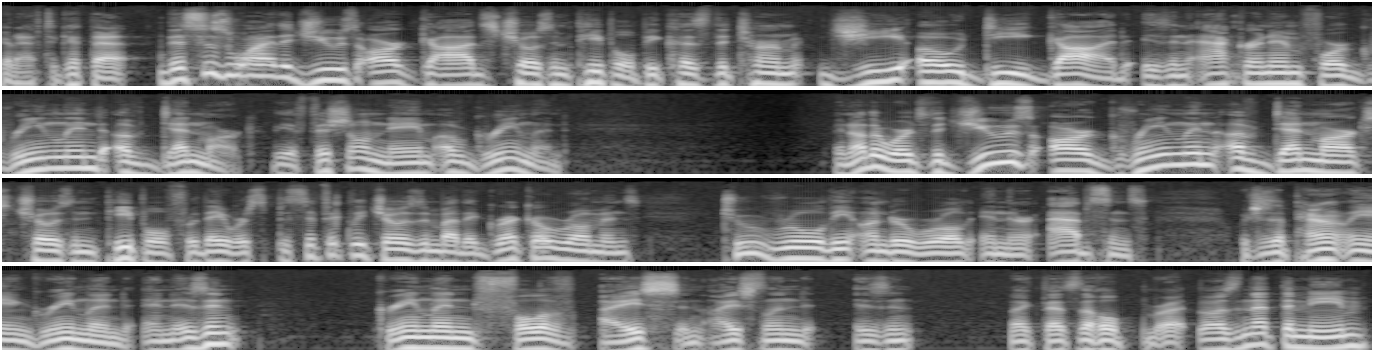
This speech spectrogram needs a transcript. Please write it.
Gonna have to get that. This is why the Jews are God's chosen people, because the term G O D, God, is an acronym for Greenland of Denmark, the official name of Greenland. In other words, the Jews are Greenland of Denmark's chosen people, for they were specifically chosen by the Greco Romans to rule the underworld in their absence, which is apparently in Greenland. And isn't Greenland full of ice and Iceland isn't? Like, that's the whole. Wasn't that the meme?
